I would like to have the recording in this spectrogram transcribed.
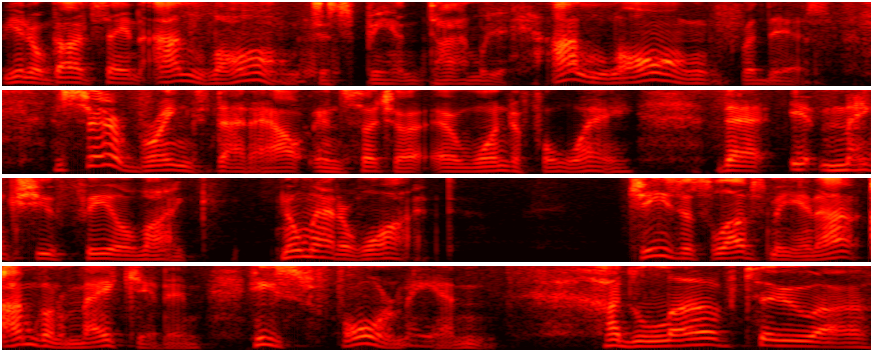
You know, god's saying, I long to spend time with you. I long for this. And Sarah brings that out in such a, a wonderful way that it makes you feel like no matter what, Jesus loves me and I, am going to make it and He's for me. And I'd love to, uh,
